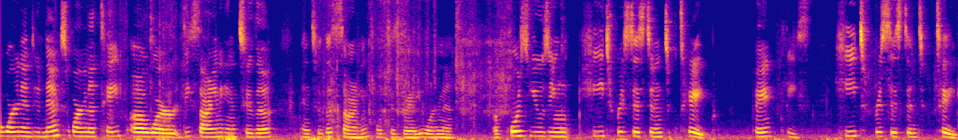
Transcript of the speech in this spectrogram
what we're gonna do next we're gonna tape our design into the into the sign which is ready we're gonna of course using heat resistant tape okay please heat resistant tape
